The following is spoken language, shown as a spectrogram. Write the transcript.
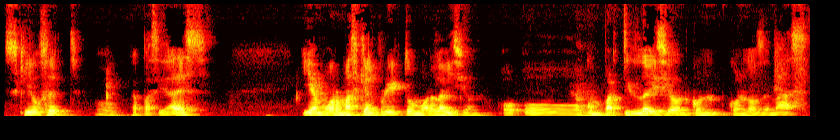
skill set o capacidades y amor más que al proyecto, amor a la visión o, o compartir la visión con, con, los demás.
